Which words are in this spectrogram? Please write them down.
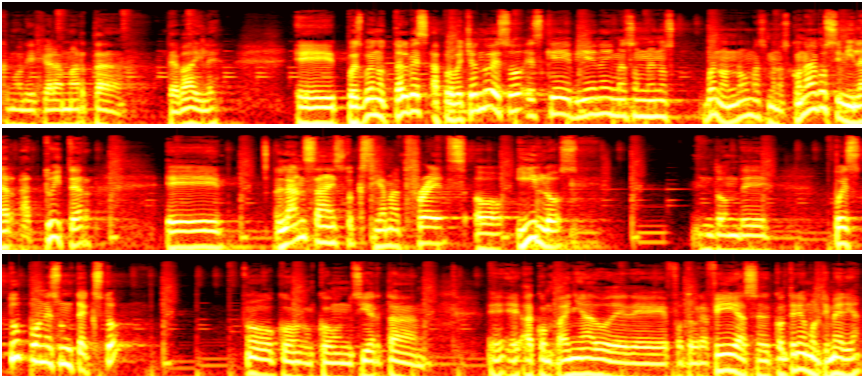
como dijera Marta de baile. Eh, pues bueno, tal vez aprovechando eso es que viene y más o menos, bueno, no más o menos, con algo similar a Twitter, eh, lanza esto que se llama threads o hilos, donde pues tú pones un texto con, cierta, eh, eh, acompañado de, fotografías, eh, contenido multimedia.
